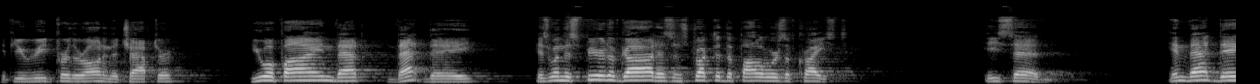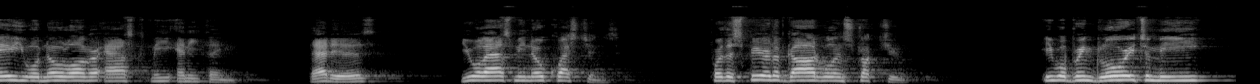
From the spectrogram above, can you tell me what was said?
If you read further on in the chapter, you will find that that day is when the Spirit of God has instructed the followers of Christ. He said, In that day you will no longer ask me anything. That is, you will ask me no questions, for the Spirit of God will instruct you. He will bring glory to me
